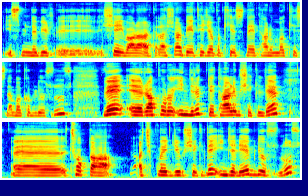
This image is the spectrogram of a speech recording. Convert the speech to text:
isminde bir e, şey var arkadaşlar. BTC bakiyesine Ethereum bakiyesine bakabiliyorsunuz ve e, raporu indirip detaylı bir şekilde e, çok daha açıklayıcı bir şekilde inceleyebiliyorsunuz.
